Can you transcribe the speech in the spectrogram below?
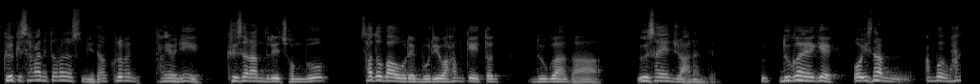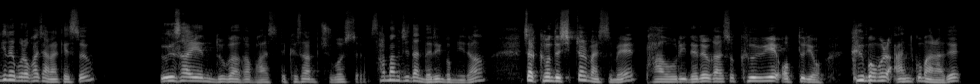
그렇게 사람이 떨어졌습니다. 그러면 당연히 그 사람들이 전부 사도 바울의 무리와 함께 있던 누가가 의사인 줄 아는데 누가에게 어, 이 사람 한번 확인해 보라고 하지 않았겠어요? 의사인 누가가 봤을 때 그 사람 죽었어요. 사망진단 내린 겁니다. 자, 그런데 10절 말씀에 바울이 내려가서 그 위에 엎드려 그 몸을 안고 말하되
